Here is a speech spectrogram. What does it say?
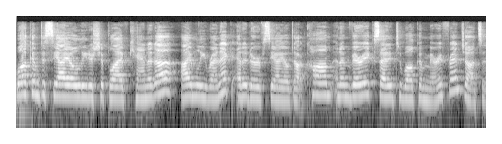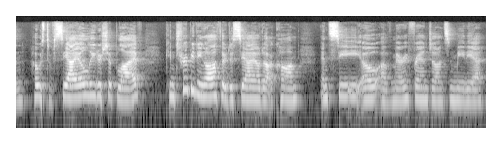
Welcome to CIO Leadership Live Canada. I'm Lee Rennick, editor of CIO.com, and I'm very excited to welcome Maryfran Johnson, host of CIO Leadership Live, contributing author to CIO.com, and CEO of Maryfran Johnson Media.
